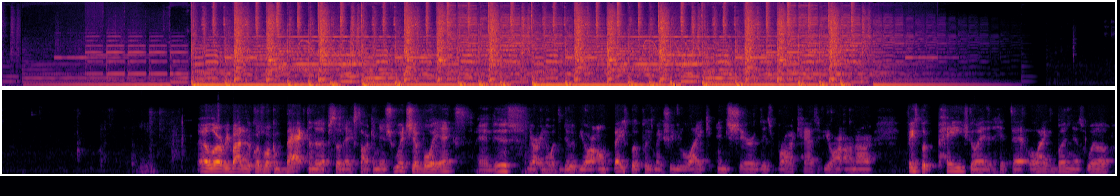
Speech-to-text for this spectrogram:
Hello, everybody, and of course, welcome back to another episode of X Talking Ish with your boy X. And Ish. You already know what to do. If you are on Facebook, please make sure you like and share this broadcast. If you are on our Facebook page, go ahead and hit that like button as well.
